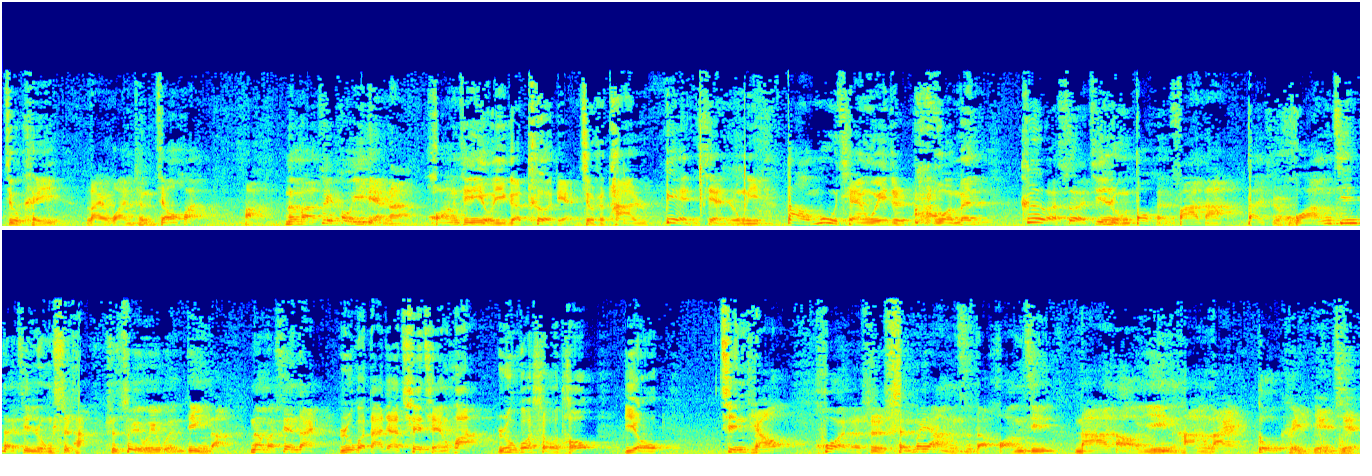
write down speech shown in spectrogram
就可以来完成交换，啊。那么最后一点呢，黄金有一个特点，就是它变现容易。到目前为止，我们各色金融都很发达，但是黄金的金融市场是最为稳定的。那么现在，如果大家缺钱花，如果手头有金条，或者是什么样子的黄金拿到银行来都可以变现，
